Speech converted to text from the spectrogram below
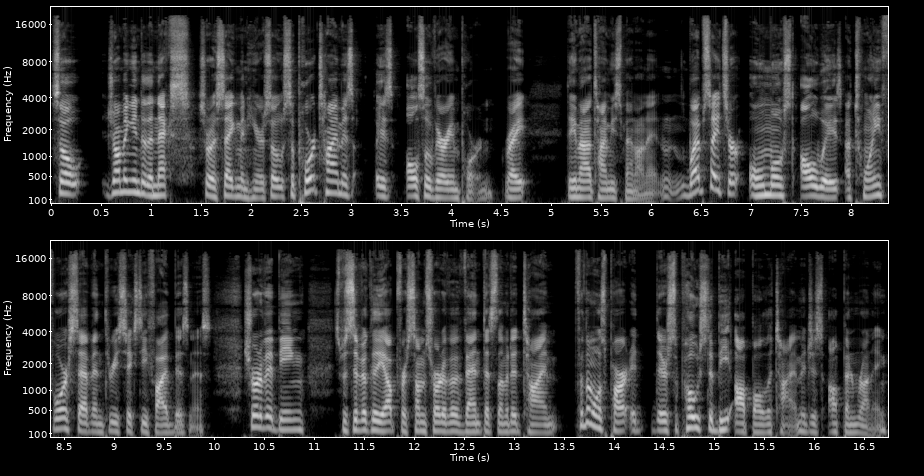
So, jumping into the next sort of segment here. So, support time is is also very important, right? the amount of time you spend on it. Websites are almost always a 24 7, 365 business. Short of it being specifically up for some sort of event that's limited time, for the most part, it, they're supposed to be up all the time and just up and running.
